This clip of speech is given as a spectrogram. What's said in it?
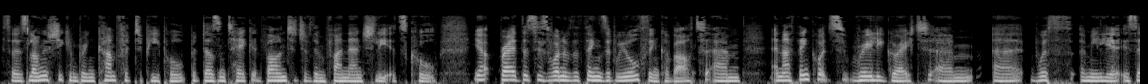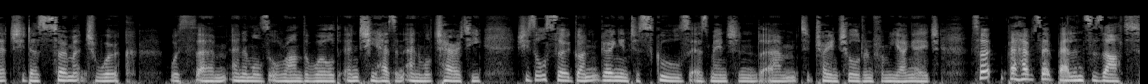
So as long as she can bring comfort to people, but doesn't take advantage of them financially, it's cool." Yeah, Brad, this is one of the things that we all think about, um, and I think what's really great um, uh, with Amelia is that she does so much work with um, animals all around the world, and she has an animal charity. She's also gone going into schools, as mentioned, um, to train children from a young age. So perhaps that balances out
